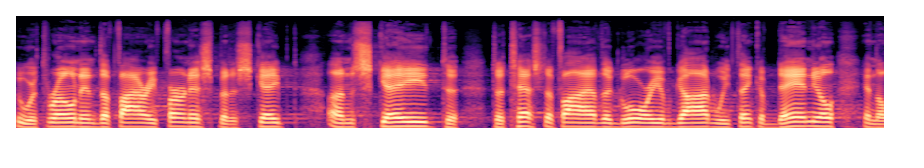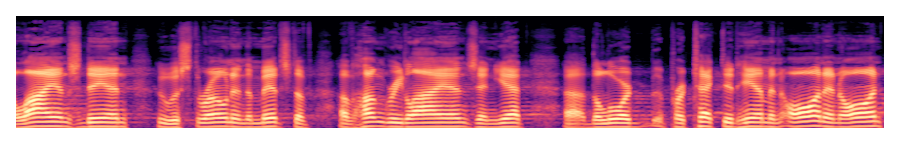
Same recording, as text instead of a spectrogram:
who were thrown into the fiery furnace but escaped unscathed to, to testify of the glory of God. We think of Daniel in the lion's den, who was thrown in the midst of, of hungry lions and yet uh, the Lord protected him, and on and on.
